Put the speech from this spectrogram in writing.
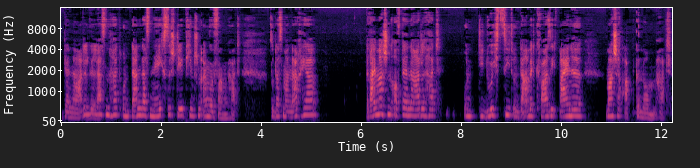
der Nadel gelassen hat und dann das nächste Stäbchen schon angefangen hat, so dass man nachher drei Maschen auf der Nadel hat und die durchzieht und damit quasi eine Masche abgenommen hat.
